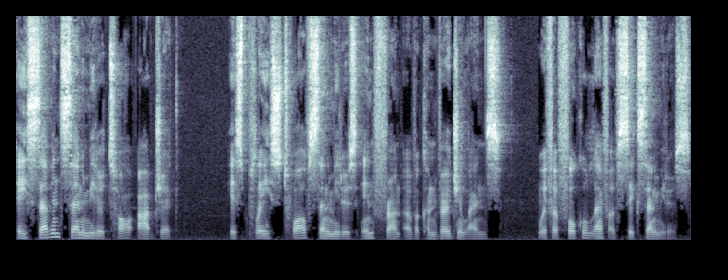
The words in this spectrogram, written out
A 7 centimeter tall object is placed 12 centimeters in front of a converging lens with a focal length of 6 centimeters.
